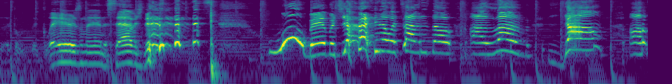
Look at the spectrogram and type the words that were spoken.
the, the, the glares, man, the savageness. Man, but y'all already know what time it is, though. I love y'all. I'll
